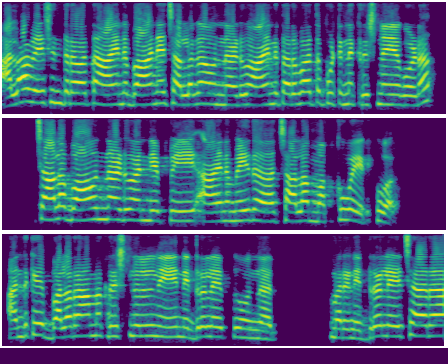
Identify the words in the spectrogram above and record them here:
అలా వేసిన తర్వాత ఆయన బాగానే చల్లగా ఉన్నాడు. ఆయన తర్వాత పుట్టిన కృష్ణయ్య కూడా చాలా బాగున్నాడు అని చెప్పి ఆయన మీద చాలా మక్కువ ఎక్కువ. అందుకే బలరామ కృష్ణుల్ని నిద్ర లేపుతూ ఉన్నారు. మరి నిద్ర లేచారా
